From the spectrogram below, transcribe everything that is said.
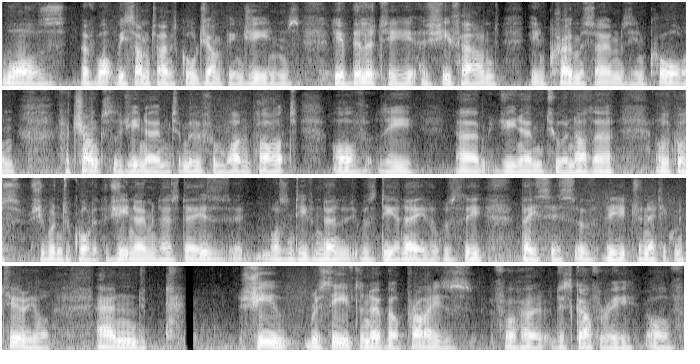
was of what we sometimes call jumping genes, the ability, as she found in chromosomes in corn, for chunks of the genome to move from one part of the um, genome to another. Well, of course, she wouldn't have called it the genome in those days. It wasn't even known that it was DNA that was the basis of the genetic material. And she received the Nobel Prize for her discovery of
